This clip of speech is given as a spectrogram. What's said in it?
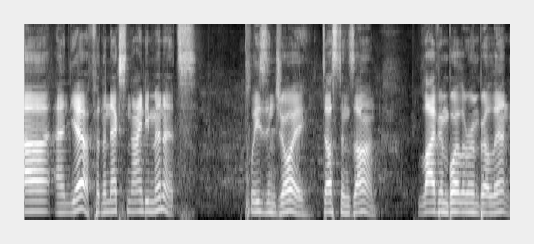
Uh, and yeah, for the next 90 minutes, please enjoy Dustin Zahn, live in Boiler Room Berlin.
